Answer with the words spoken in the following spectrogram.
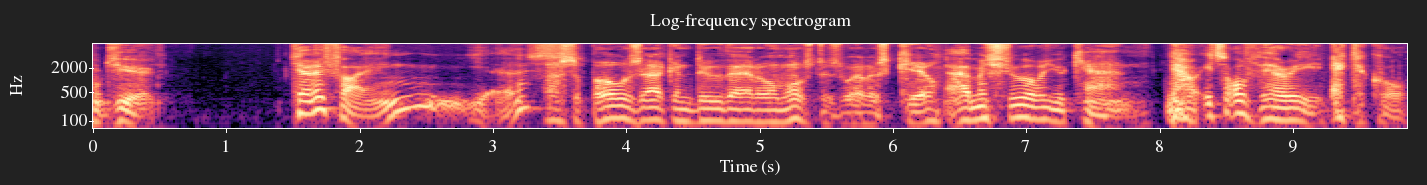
Oh, dear. Terrifying, yes. I suppose I can do that almost as well as kill. I'm sure you can. Now, it's all very ethical.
